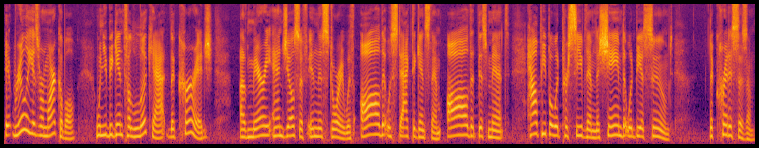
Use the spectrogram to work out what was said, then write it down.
it really is remarkable when you begin to look at the courage of Mary and Joseph in this story with all that was stacked against them, all that this meant, how people would perceive them, the shame that would be assumed, the criticism,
